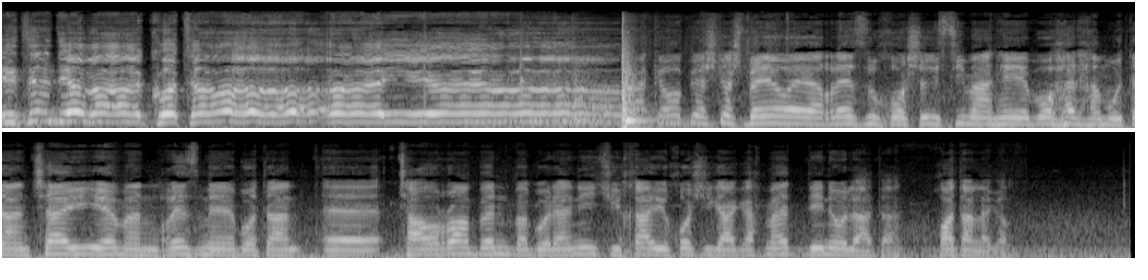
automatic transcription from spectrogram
ئیتر دێمە کۆتایی. پێشکەش بەیەوەیە ڕێز و خۆشەویستیمان هەیە بۆ هەر هەمووتان چاوی ئێمە ڕێزمێ بۆتان چاوەڕان بن بە گۆرانی چی خاوی خۆشی گاگەحمەد دینەوەلاتان خواتان لەگەڵ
